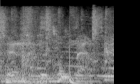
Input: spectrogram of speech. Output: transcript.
Axel Bampton.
